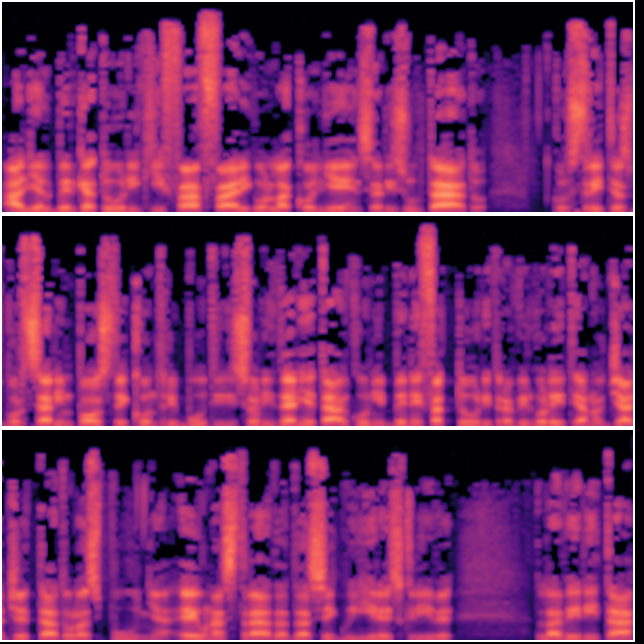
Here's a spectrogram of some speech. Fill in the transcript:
agli albergatori chi fa affari con l'accoglienza. Risultato, costretti a sborsare imposte e contributi di solidarietà, alcuni benefattori, tra virgolette, hanno già gettato la spugna. È una strada da seguire, scrive la verità.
